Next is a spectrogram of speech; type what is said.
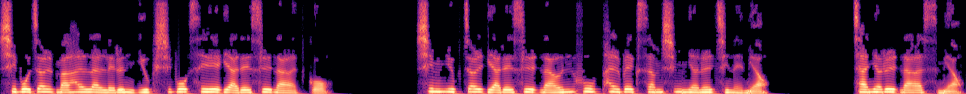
15절 마할랄렐은 65세의 야렛을 낳았고 16절 야렛을 낳은 후 830년을 지내며 자녀를 낳았으며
